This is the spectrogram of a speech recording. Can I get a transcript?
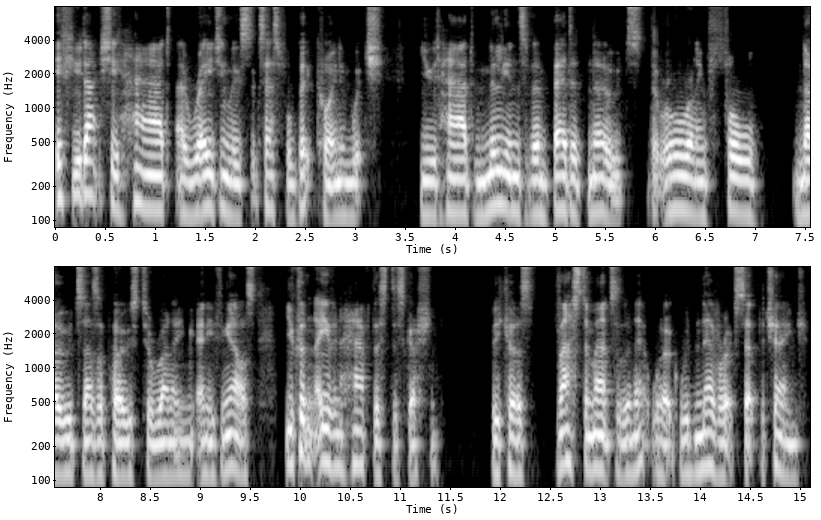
If you'd actually had a ragingly successful Bitcoin in which you'd had millions of embedded nodes that were all running full nodes as opposed to running anything else, you couldn't even have this discussion because vast amounts of the network would never accept the change.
